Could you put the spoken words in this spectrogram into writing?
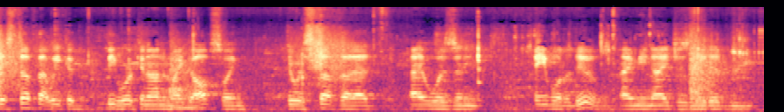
the stuff that we could be working on in my golf swing. There was stuff that I, I wasn't able to do. I mean, I just needed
